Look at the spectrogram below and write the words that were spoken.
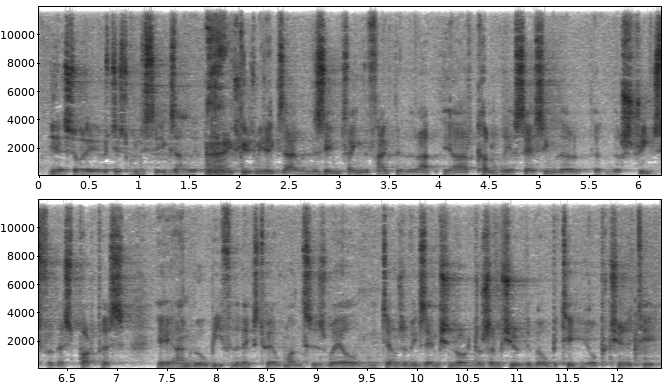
Yeah, sorry, I was just going to say exactly, excuse me, exactly the same thing. The fact that at, they are currently assessing their, their, their streets for this purpose uh, and will be for the next 12 months as well. In terms of exemption orders, I'm sure they will be taking the opportunity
